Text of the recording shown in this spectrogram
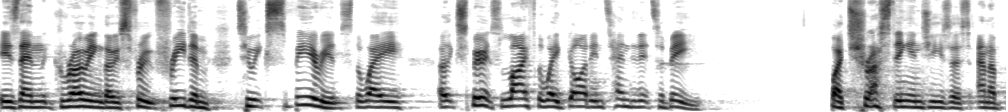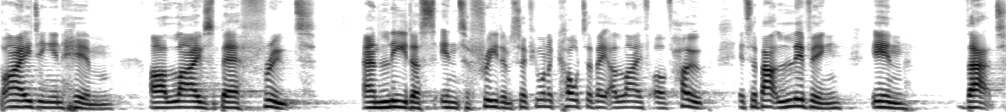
is then growing those fruit, freedom to experience the way, uh, experience life the way God intended it to be. By trusting in Jesus and abiding in Him, our lives bear fruit and lead us into freedom. So, if you want to cultivate a life of hope, it's about living in that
